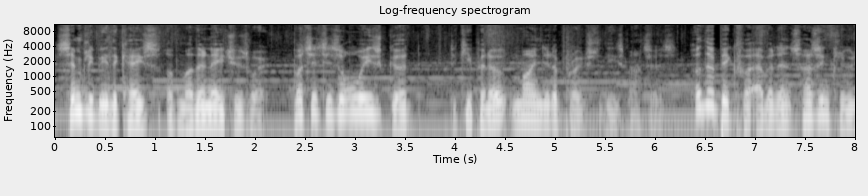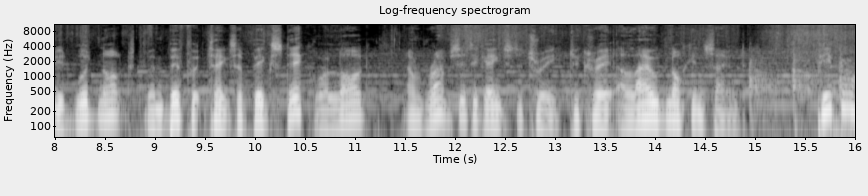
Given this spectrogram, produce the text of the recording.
simply be the case of Mother Nature's work. But it is always good to keep an open minded approach to these matters. Other Bigfoot evidence has included wood knocks when Bigfoot takes a big stick or log and raps it against a tree to create a loud knocking sound. People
